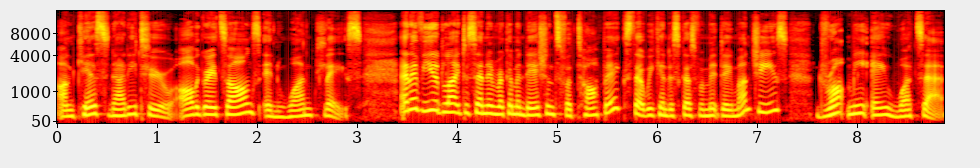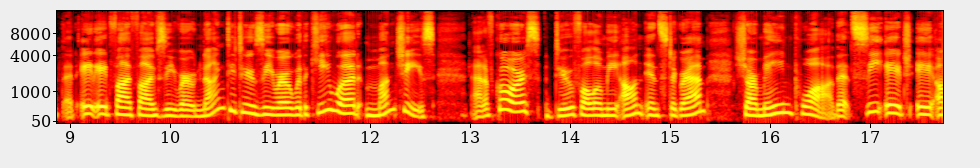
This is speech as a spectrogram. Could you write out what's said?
on Kiss 92. All the great songs in one place. And if you'd like to send in recommendations for topics that we can discuss for Midday Munchies, drop me a WhatsApp at 88550 with the keyword munchies. And of course, do follow me on Instagram, Charmaine Phua. That's C H A R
